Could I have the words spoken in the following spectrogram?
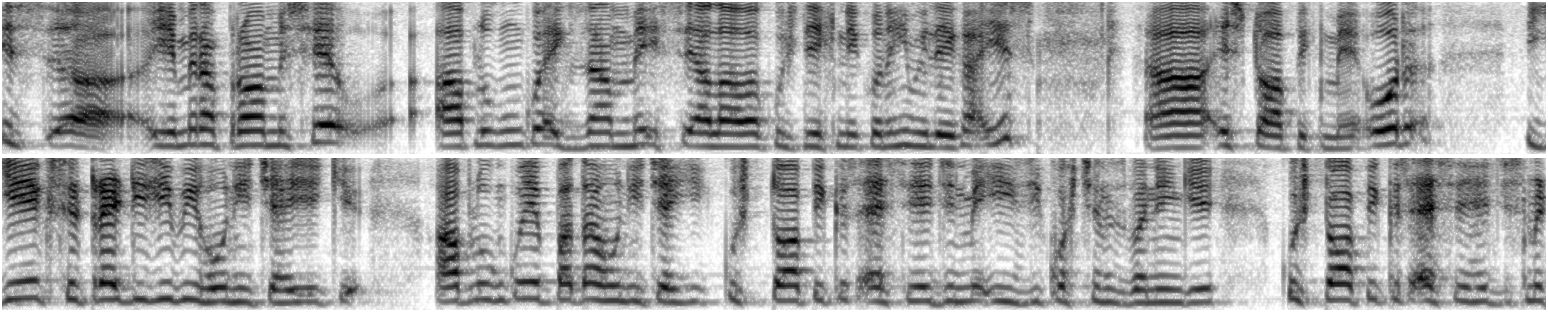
इस ये मेरा प्रॉमिस है, आप लोगों को एग्ज़ाम में इससे अलावा कुछ देखने को नहीं मिलेगा इस इस टॉपिक में। और ये एक स्ट्रेटजी भी होनी चाहिए कि आप लोगों को ये पता होनी चाहिए कि कुछ टॉपिक्स ऐसे हैं जिनमें इजी क्वेश्चंस बनेंगे कुछ टॉपिक्स ऐसे हैं जिसमें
